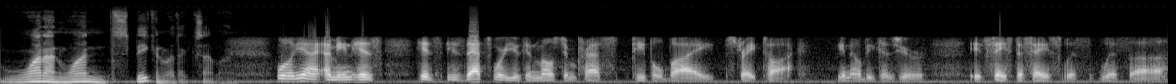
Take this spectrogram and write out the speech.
one-on-one speaking with someone. Well, yeah, I mean his his his that's where you can most impress people by straight talk, you know, because you're it's face to face with with uh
